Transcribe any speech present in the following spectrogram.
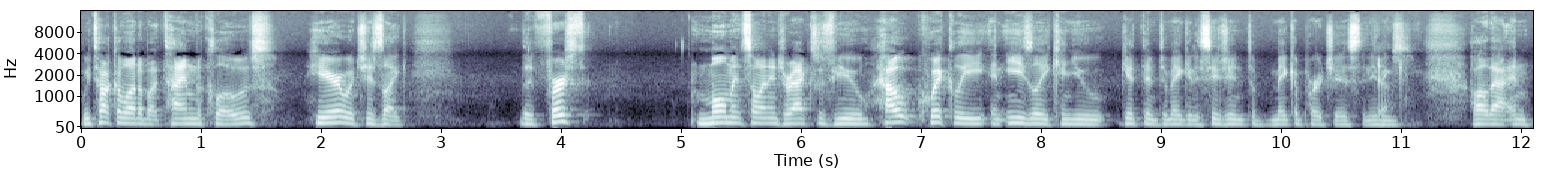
we talk a lot about time to close here, which is like the first moment someone interacts with you, how quickly and easily can you get them to make a decision to make a purchase and even Yes. all that. And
